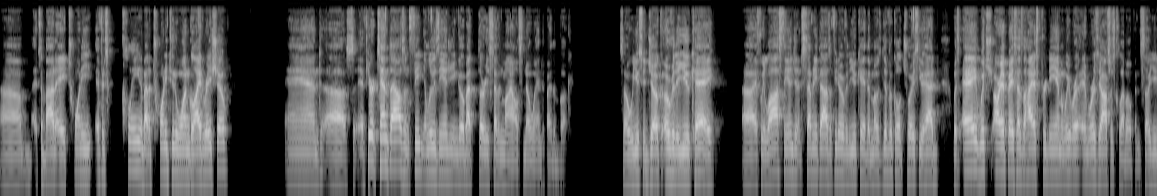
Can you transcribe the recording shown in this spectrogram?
Um, it's about a 20 if it's clean, about a 22 to 1 glide ratio. And uh, so if you're at 10,000 feet and you lose the engine, you can go about 37 miles, no wind by the book. So we used to joke over the UK. Uh, if we lost the engine at 70,000 feet over the UK, the most difficult choice you had was A, which RAF base has the highest per diem, and we were, and where's the officers club open? So you,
